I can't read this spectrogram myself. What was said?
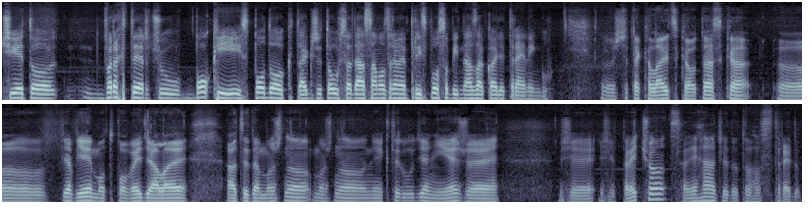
či je to vrch terču, boky, spodok, takže to už sa dá samozrejme prispôsobiť na základe tréningu. No, ešte taká laická otázka. Uh, ja viem odpoveď, ale, ale teda možno, možno niektorí ľudia nie, že, že, že prečo sa nehádže do toho stredu?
